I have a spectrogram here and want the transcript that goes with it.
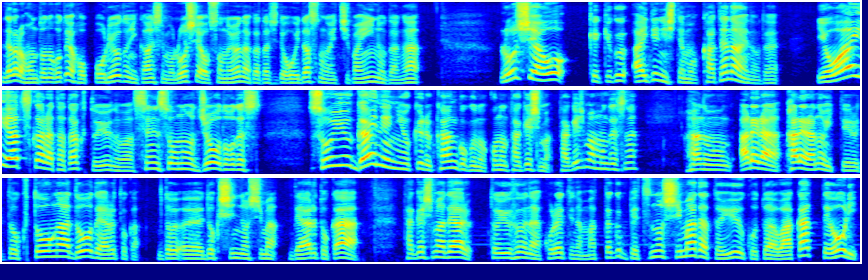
だから本当のことや北方領土に関してもロシアをそのような形で追い出すのが一番いいのだが、ロシアを結局相手にしても勝てないので、弱い奴から叩くというのは戦争の浄土です。そういう概念における韓国のこの竹島、竹島もですね、あの、あれら、彼らの言っている独島がどうであるとか、えー独身の島であるとか、竹島であるというふうな、これっていうのは全く別の島だということは分かっており、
